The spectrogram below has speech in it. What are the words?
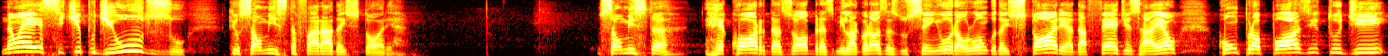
Não é esse tipo de uso que o salmista fará da história. O salmista recorda as obras milagrosas do Senhor ao longo da história da fé de Israel com o propósito de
